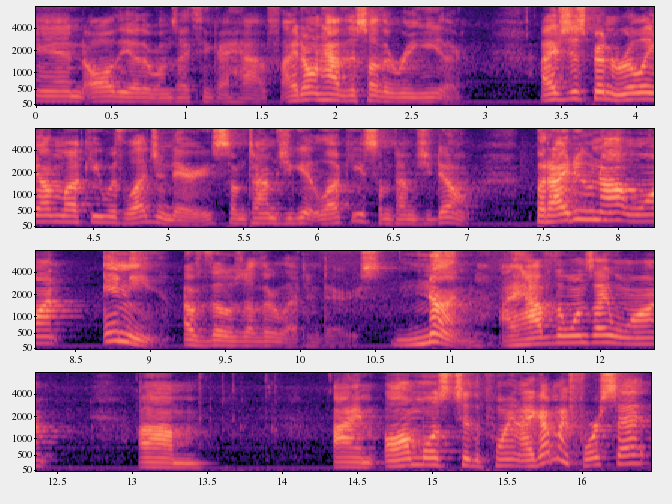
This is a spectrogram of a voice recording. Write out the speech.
And all the other ones I think I have. I don't have this other ring either. I've just been really unlucky with legendaries. Sometimes you get lucky, sometimes you don't. But I do not want any of those other legendaries. None. I have the ones I want. Um, I'm almost to the point. I got my four set,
